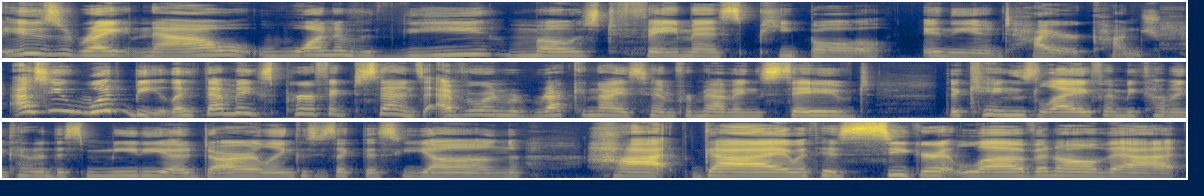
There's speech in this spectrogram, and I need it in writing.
is right now one of the most famous people in the entire country. As he would be. Like, that makes perfect sense. Everyone would recognize him from having saved the king's life and becoming kind of this media darling because he's like this young, hot guy with his secret love and all that.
